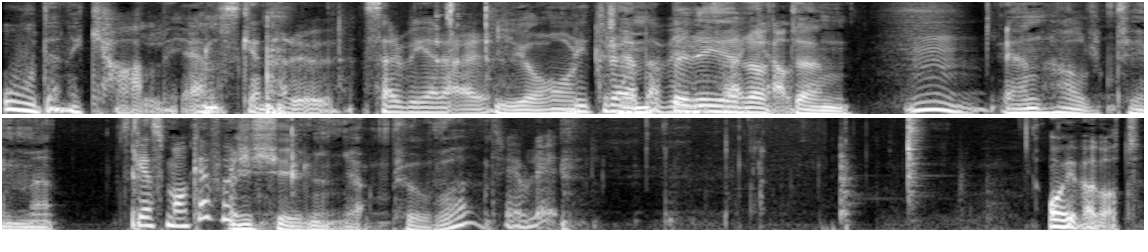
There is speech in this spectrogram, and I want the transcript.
Oh, den är kall. Jag älskar när du serverar Jag har ditt röda vin tempererat den Mm. en halvtimme Ska jag smaka i först? kylen. Ja, prova. Trevligt. Oj, vad gott.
